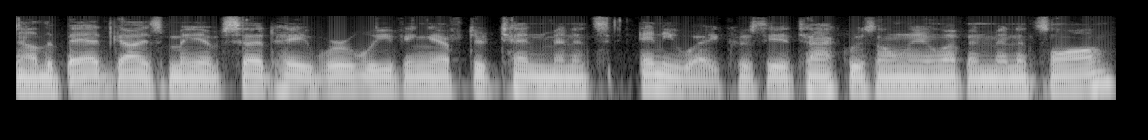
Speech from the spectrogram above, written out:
Now, the bad guys may have said, hey, we're leaving after 10 minutes anyway, because the attack was only 11 minutes long.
